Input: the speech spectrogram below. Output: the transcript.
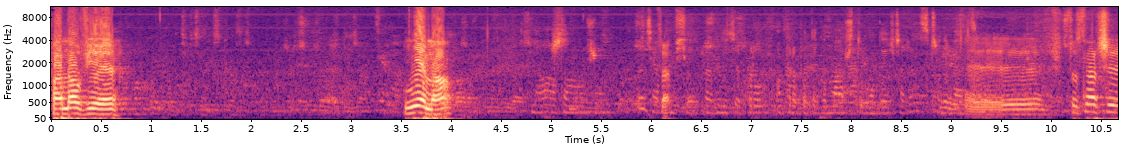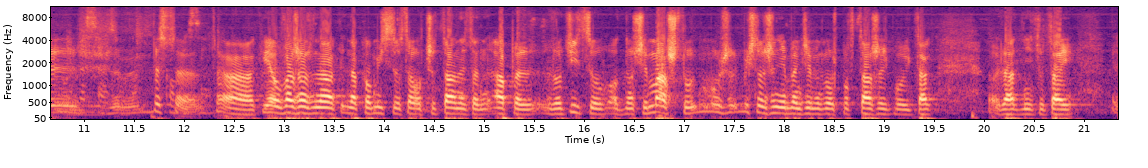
panowie... Nie ma. No, to może chciałabym się upewnić a pro- a propos tego masztu. Mogę jeszcze raz, czy nie bardzo? Yy, To znaczy, sensu. bez, Komisja. tak, ja uważam, że na, na komisji został odczytany ten apel rodziców odnośnie masztu. Może, myślę, że nie będziemy go już powtarzać, bo i tak radni tutaj yy,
